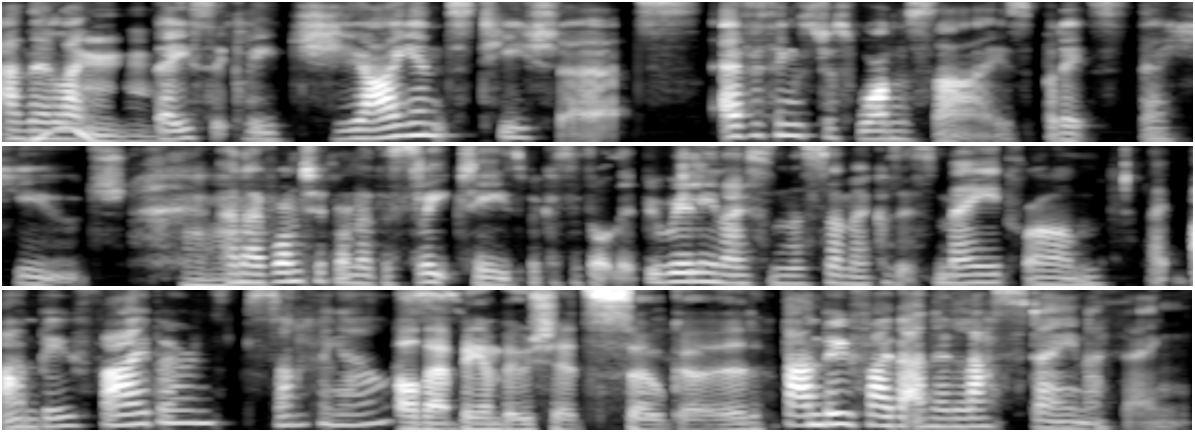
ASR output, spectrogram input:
and they're like Mm. basically giant t-shirts everything's just one size, but it's they're huge. Mhm. And I've wanted one of the sleep tees because I thought they'd be really nice in the summer because it's made from like bamboo fiber and something else. Oh, that bamboo shit's so good. bamboo fiber and elastane, I think.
